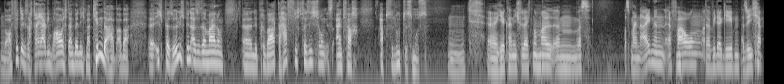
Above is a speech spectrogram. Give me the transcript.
Mhm. Oft wird ja gesagt, naja, die brauche ich dann, wenn ich mal Kinder habe. Aber äh, ich persönlich bin also der Meinung, äh, eine private Haftpflichtversicherung ist einfach absolutes Muss. Mhm. Äh, hier kann ich vielleicht nochmal ähm, was aus meinen eigenen Erfahrungen da wiedergeben. Also ich habe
